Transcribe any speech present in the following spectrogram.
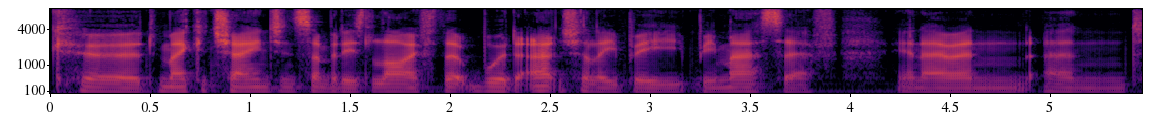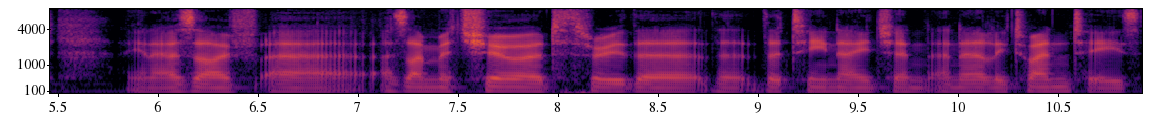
could make a change in somebody's life that would actually be be massive you know and and you know as I've uh, as I matured through the the, the teenage and, and early 20s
